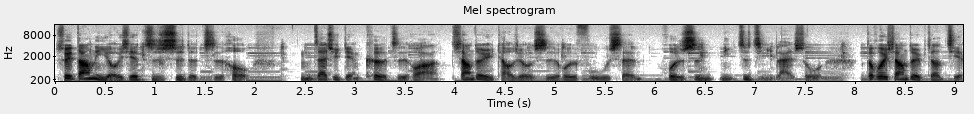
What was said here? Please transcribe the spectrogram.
所以当你有一些知识的之后，你再去点克制化，相对于调酒师或者服务生或者是你自己来说，都会相对比较简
